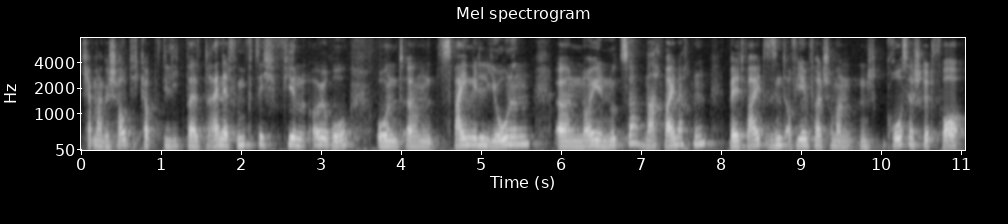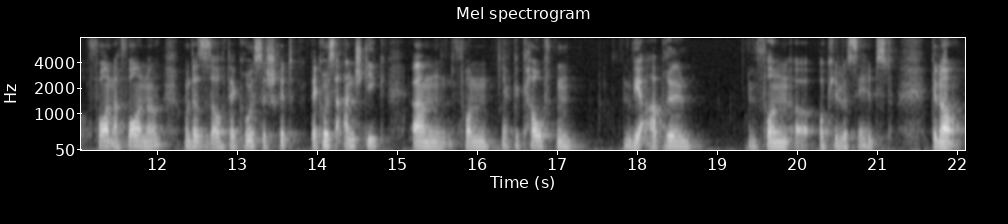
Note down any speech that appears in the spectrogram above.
Ich habe mal geschaut, ich glaube, die liegt bei 350, 400 Euro und ähm, 2 Millionen äh, neue Nutzer nach Weihnachten weltweit sind auf jeden Fall schon mal ein großer Schritt vor, vor nach vorne und das ist auch der größte Schritt, der größte Anstieg ähm, von ja, gekauften VR-Brillen von äh, Oculus selbst. Genau.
